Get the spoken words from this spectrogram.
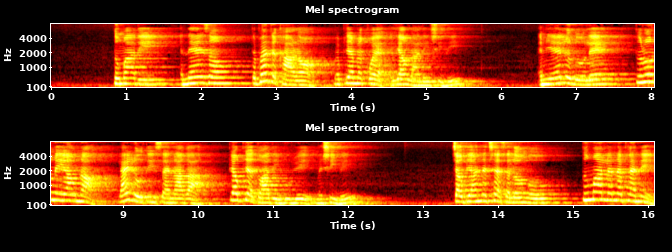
။သူမသည်အ ਨੇ ဆုံးတစ်ပတ်တစ်ခါတော့မပြတ်မကွက်အရောက်လာလေးရှိသည်။အမြဲလိုလိုလဲသူတို့နှစ်ယောက်နောက်လိုက်လိုသည့်ဆန္ဒကပျောက်ပြတ်သွားသည်ဟု၍မရှိပေ။ ကြောက်ပြားနှစ်ချက်စလုံးကိုသူမလက်နှစ်ဖက်နှင့်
